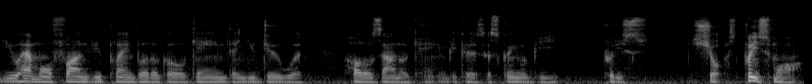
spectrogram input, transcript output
you have more fun if you're playing vertical game than you do with horizontal game because the screen would be pretty short pretty small.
